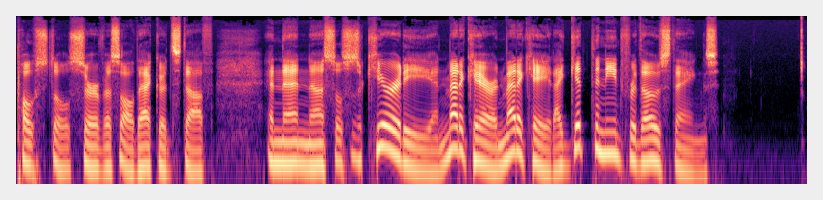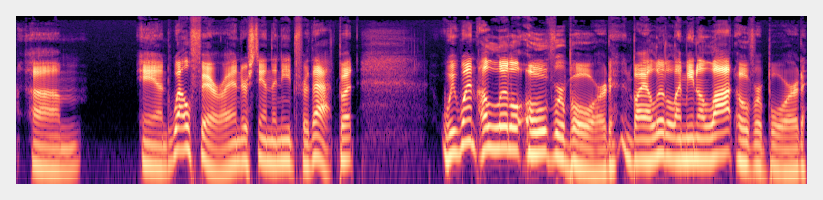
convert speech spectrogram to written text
postal service, all that good stuff. And then uh, Social Security and Medicare and Medicaid. I get the need for those things um, and welfare. I understand the need for that. But we went a little overboard, and by a little, I mean a lot overboard,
